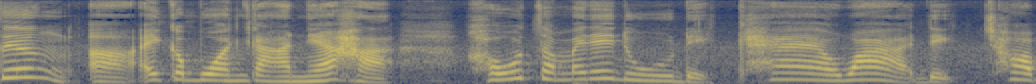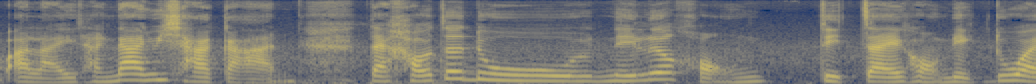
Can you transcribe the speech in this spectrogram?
ซึ่งอไอกระบวนการเนี้ยค่ะเขาจะไม่ได้ดูเด็กแค่ว่าเด็กชอบอะไรทางด้านวิชาการ แต่เขาจะดูในเรื่องของ จิตใจของเด็กด้วย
